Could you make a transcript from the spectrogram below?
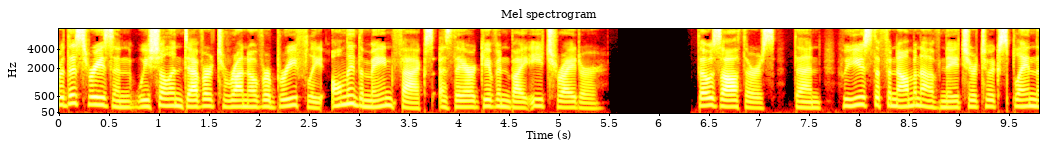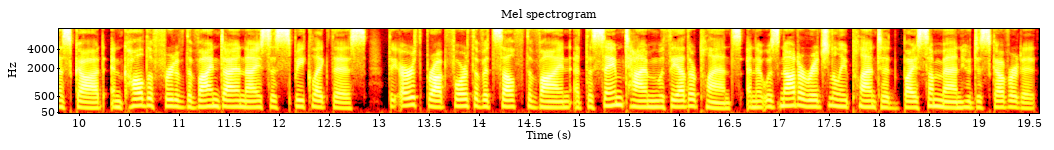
For this reason, we shall endeavor to run over briefly only the main facts as they are given by each writer. Those authors, then, who use the phenomena of nature to explain this God and call the fruit of the vine Dionysus speak like this The earth brought forth of itself the vine at the same time with the other plants, and it was not originally planted by some man who discovered it.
